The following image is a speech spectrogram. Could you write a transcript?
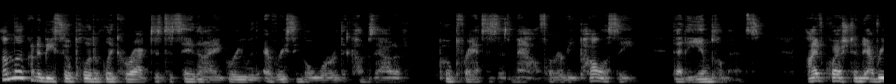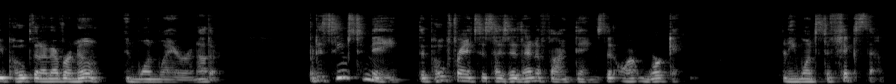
I'm not going to be so politically correct as to say that I agree with every single word that comes out of Pope Francis's mouth or every policy that he implements. I've questioned every pope that I've ever known in one way or another. But it seems to me that Pope Francis has identified things that aren't working, and he wants to fix them.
